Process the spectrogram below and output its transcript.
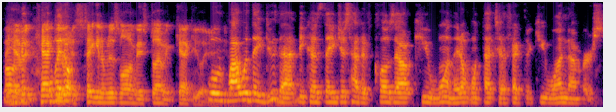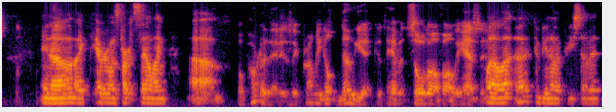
They Well, haven't well, calculated, don't- it's taken them this long, they still haven't calculated. Well, why would they do that? Because they just had to close out Q1. They don't want that to affect their Q1 numbers. You know, like everyone starts selling. Um, Well, part of that is they probably don't know yet because they haven't sold off all the assets. well, that, that could be another piece of it.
